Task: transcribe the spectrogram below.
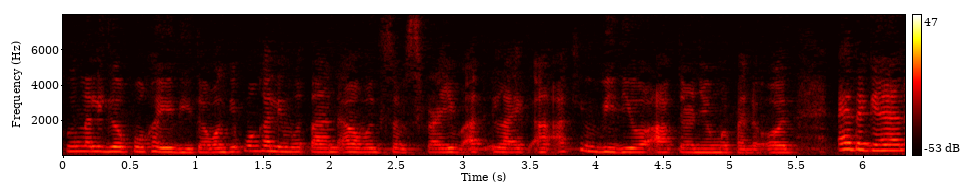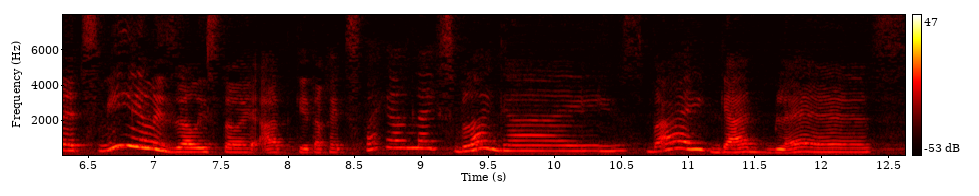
kung naligaw po kayo dito, huwag niyo pong kalimutan ang mag-subscribe at like ang aking video after niyong mapanood. And again, it's me, Lizelle Istoy, at kita-kits tayo next vlog, guys! Bye! God bless!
